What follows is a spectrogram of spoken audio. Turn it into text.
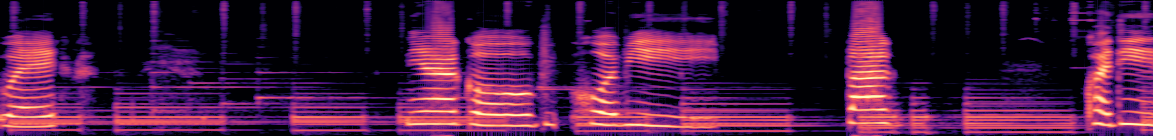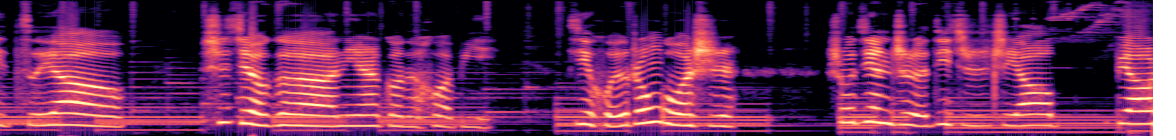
为尼尔狗货币八，快递只要十九个尼尔狗的货币。寄回中国时，收件者地址只要。标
